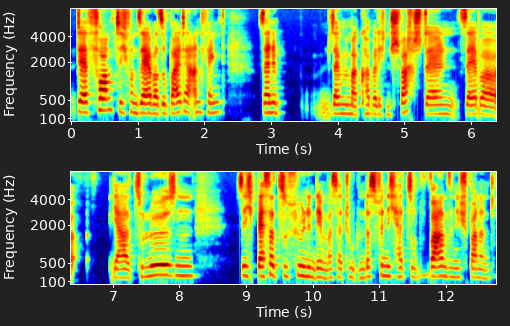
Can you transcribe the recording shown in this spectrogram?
der formt sich von selber, sobald er anfängt, seine, sagen wir mal, körperlichen Schwachstellen selber ja zu lösen, sich besser zu fühlen in dem, was er tut. Und das finde ich halt so wahnsinnig spannend.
